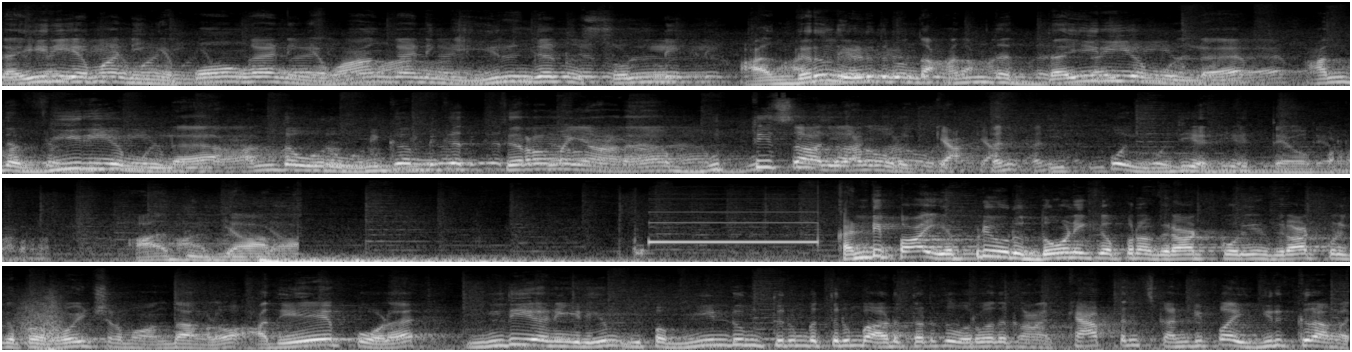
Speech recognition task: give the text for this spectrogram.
தைரியமா நீங்க போங்க நீங்க வாங்க நீங்க இருங்கன்னு சொல்லி அங்கிருந்து எடுத்துட்டு வந்த அந்த தைரியம் உள்ள அந்த வீரியம் உள்ள அந்த ஒரு மிக மிக திறமையான புத்திசாலியான ஒரு கேப்டன் இப்போ இந்திய அணிக்கு தேவைப்படுறாங்க. அது யார்? கண்டிப்பாக எப்படி ஒரு தோனிக்கு அப்புறம் விராட் கோலியும் விராட் கோலிக்கு அப்புறம் ரோஹித் சர்மா வந்தாங்களோ அதே போல் இந்திய அணியிலையும் இப்போ மீண்டும் திரும்ப திரும்ப அடுத்தடுத்து வருவதற்கான கேப்டன்ஸ் கண்டிப்பாக இருக்கிறாங்க.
